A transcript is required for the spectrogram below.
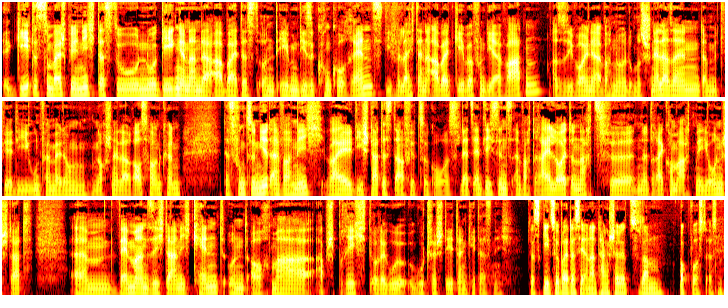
geht es zum Beispiel nicht, dass du nur gegeneinander arbeitest und eben diese Konkurrenz, die vielleicht deine Arbeitgeber von dir erwarten. Also sie wollen ja einfach nur, du musst schneller sein, damit wir die Unfallmeldungen noch schneller raushauen können. Das funktioniert einfach nicht, weil die Stadt ist dafür zu groß. Letztendlich sind es einfach drei Leute nachts für eine 3,8 Millionen Stadt. Ähm, wenn man sich da nicht kennt und auch mal abspricht oder gut, gut versteht, dann geht das nicht. Das geht so weit, dass Sie an der Tankstelle zusammen Bockwurst essen.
